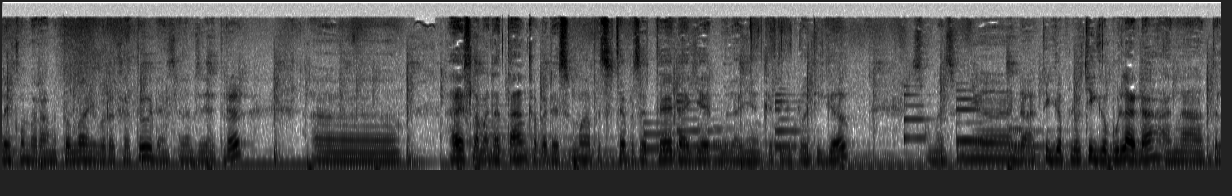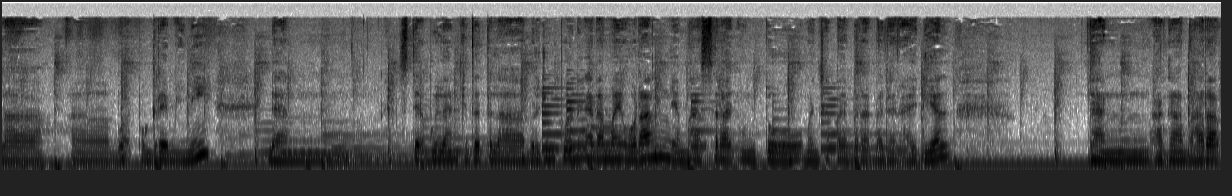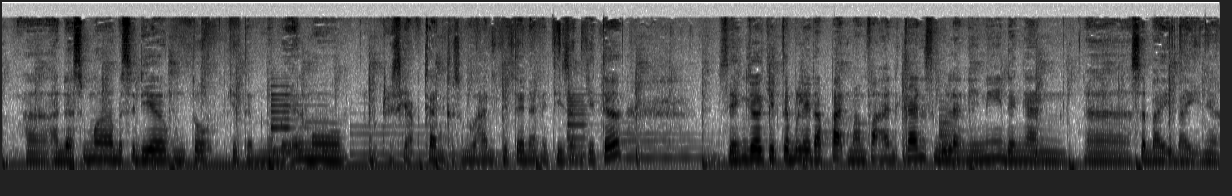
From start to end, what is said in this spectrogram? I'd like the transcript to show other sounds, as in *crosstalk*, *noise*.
Assalamualaikum warahmatullahi wabarakatuh dan salam sejahtera. Uh, hai, selamat datang kepada semua peserta-peserta diet bulan yang ke-33. So, maksudnya dah 33 bulan dah Anga telah uh, buat program ini dan setiap bulan kita telah berjumpa dengan ramai orang yang berhasrat untuk mencapai berat badan ideal dan agak berharap uh, anda semua bersedia untuk kita menambah ilmu mempersiapkan kesungguhan kita dan itizam kita sehingga kita boleh dapat manfaatkan sebulan ini dengan uh, sebaik-baiknya.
